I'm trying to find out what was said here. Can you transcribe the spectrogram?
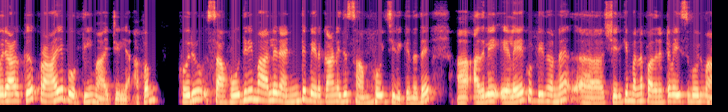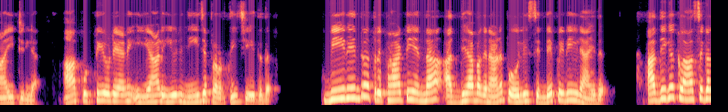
ഒരാൾക്ക് പ്രായപൂർത്തിയും ആയിട്ടില്ല. അപ്പം ഒരു സഹോദരിമാരിൽ രണ്ട് പേർക്കാണ് ഇത് സംഭവിച്ചിരിക്കുന്നത്. അതിലെ ഇളയ കുട്ടി എന്ന് പറഞ്ഞാൽ ശരിക്കും പറഞ്ഞാൽ പതിനെട്ട് വയസ്സ് പോലും ആയിട്ടില്ല. ആ കുട്ടിയോടെയാണ് ഇയാൾ ഈ ഒരു നീച പ്രവൃത്തി ചെയ്തത്. വീരേന്ദ്ര ത്രിപാഠി എന്ന അധ്യാപകനാണ് പോലീസിന്റെ പിടിയിലായത്. അധിക ക്ലാസ്സുകൾ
